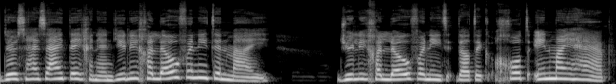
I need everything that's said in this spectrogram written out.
Dus hij zei tegen hen: Jullie geloven niet in mij. Jullie geloven niet dat ik God in mij heb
